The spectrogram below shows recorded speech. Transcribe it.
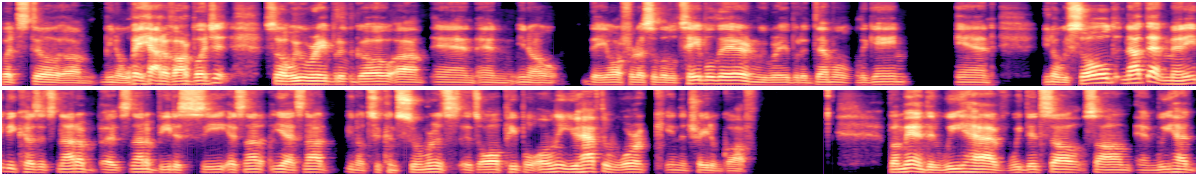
but still, um, you know, way out of our budget. So we were able to go um, and and you know they offered us a little table there and we were able to demo the game and you know we sold not that many because it's not a it's not a b2c it's not yeah it's not you know to consumers it's, it's all people only. You have to work in the trade of golf. But man did we have we did sell some and we had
